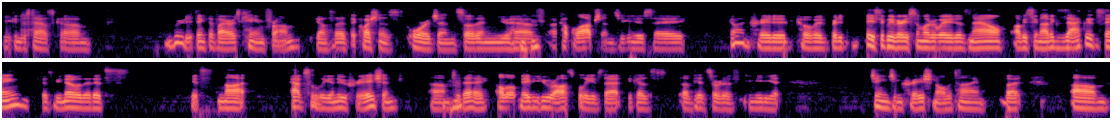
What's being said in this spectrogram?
you can just ask um, where do you think the virus came from you know the, the question is origin so then you have mm-hmm. a couple options you can just say god created covid pretty basically very similar to the way it is now obviously not exactly the same because we know that it's it's not absolutely a new creation um, mm-hmm. today although maybe hugh ross believes that because of his sort of immediate changing creation all the time. But um,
